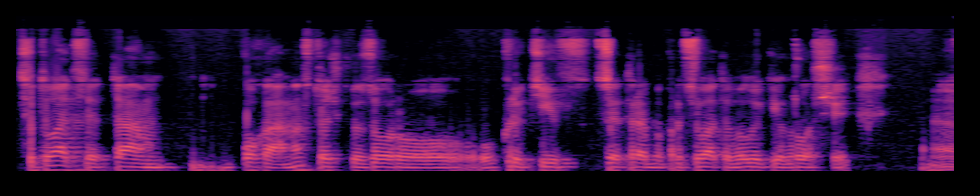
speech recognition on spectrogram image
Ситуація там погана з точки зору укриттів. Це треба працювати великі гроші. е,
